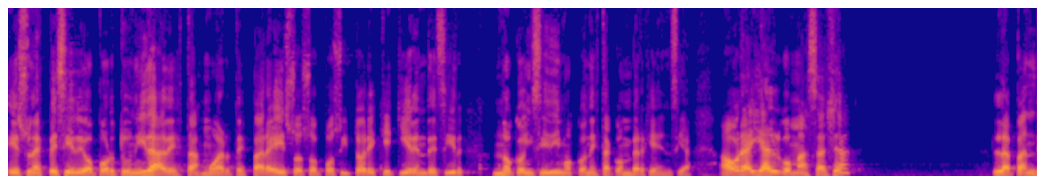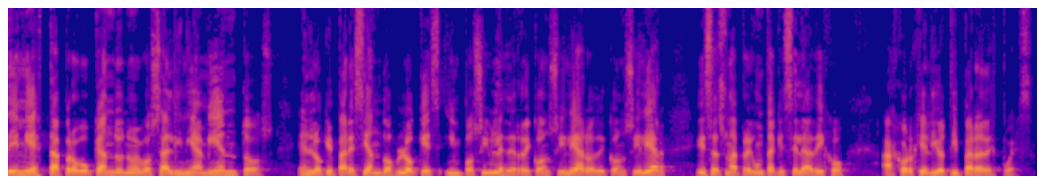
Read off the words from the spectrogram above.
Es una especie de oportunidad de estas muertes para esos opositores que quieren decir no coincidimos con esta convergencia. Ahora hay algo más allá. La pandemia está provocando nuevos alineamientos en lo que parecían dos bloques imposibles de reconciliar o de conciliar? Esa es una pregunta que se la dejo a Jorge Liotti para después.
